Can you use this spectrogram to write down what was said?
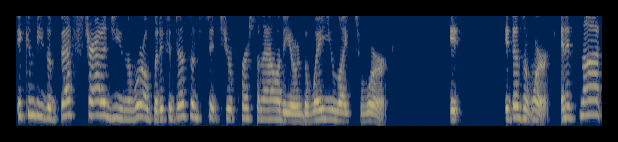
It can be the best strategy in the world, but if it doesn't fit your personality or the way you like to work, it it doesn't work. And it's not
